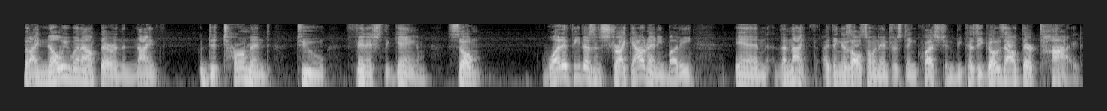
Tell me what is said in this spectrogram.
but I know he went out there in the ninth determined to finish the game. So, what if he doesn't strike out anybody in the ninth? I think is also an interesting question because he goes out there tied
